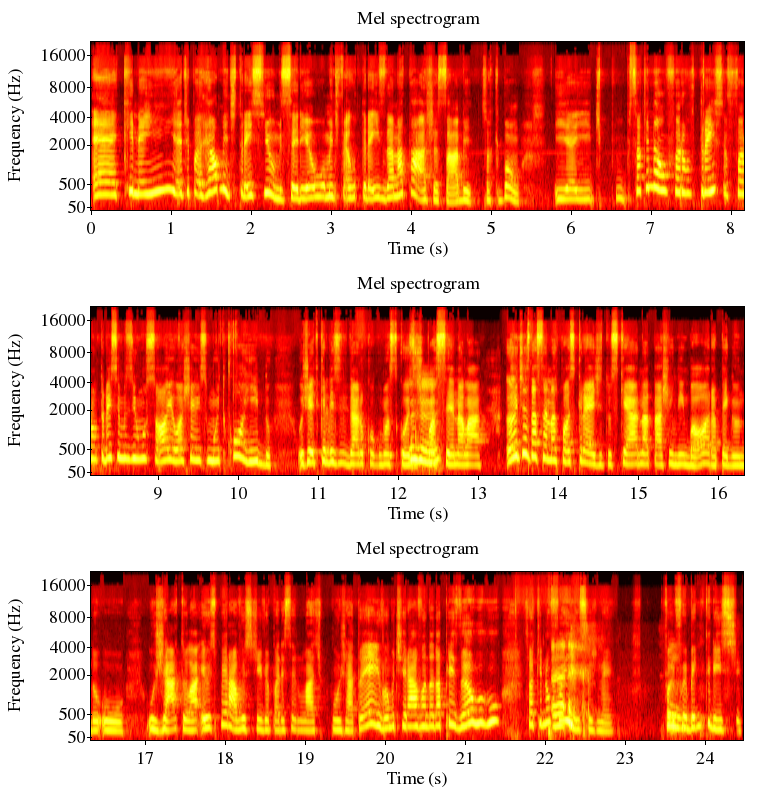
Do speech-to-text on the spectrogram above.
é que nem, é tipo, realmente três filmes, seria o Homem de Ferro 3 da Natasha, sabe? Só que, bom, e aí, tipo, só que não, foram três, foram três filmes em um só, e eu achei isso muito corrido, o jeito que eles lidaram com algumas coisas, tipo, a cena lá, antes da cena pós-créditos, que é a Natasha indo embora, pegando o, o jato lá, eu esperava o Steve aparecendo lá, tipo, com o jato, ei, vamos tirar a Wanda da prisão, uhul. Só que não foi isso, né? Foi, Sim. foi bem triste.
